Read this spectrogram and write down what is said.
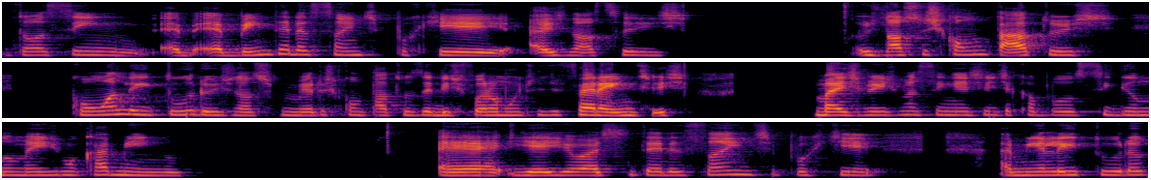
então, assim, é, é bem interessante porque as nossas, os nossos contatos com a leitura, os nossos primeiros contatos, eles foram muito diferentes. Mas mesmo assim, a gente acabou seguindo o mesmo caminho. É, e aí eu acho interessante porque a minha leitura,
